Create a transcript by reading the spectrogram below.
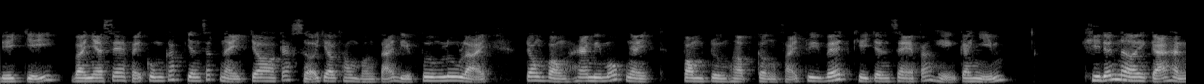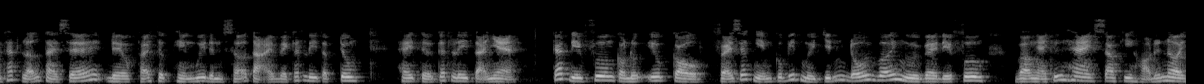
địa chỉ và nhà xe phải cung cấp danh sách này cho các sở giao thông vận tải địa phương lưu lại trong vòng 21 ngày, phòng trường hợp cần phải truy vết khi trên xe phát hiện ca nhiễm. Khi đến nơi, cả hành khách lẫn tài xế đều phải thực hiện quy định sở tại về cách ly tập trung hay tự cách ly tại nhà. Các địa phương còn được yêu cầu phải xét nghiệm COVID-19 đối với người về địa phương vào ngày thứ hai sau khi họ đến nơi.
